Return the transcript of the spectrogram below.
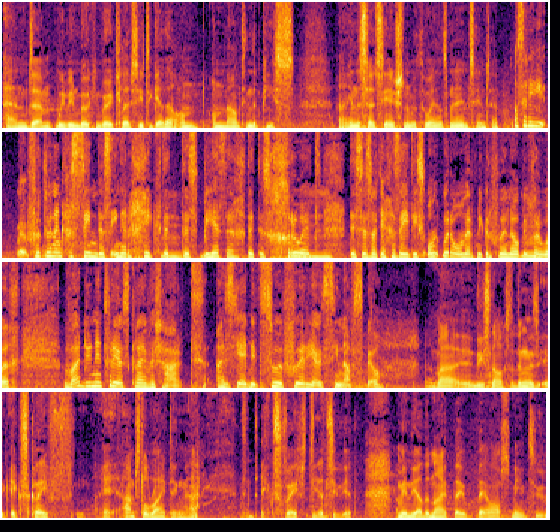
and um, we've been working very closely together on on mounting the piece uh, in association with the Wales Millennium Centre. Ons het die uh, vertoning gesien, dis energiek, dit mm. dis besig, dit is groot. Mm. Dis is wat jy gesê het, dis on, oor 100 mikrofone op die mm. verhoog. Wat doen dit vir jou skrywershart as jy dit so voor jou sien afspeel? Maar die snaakste ding is ek, ek skryf I'm still writing. I mean, the other night they, they asked me to,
